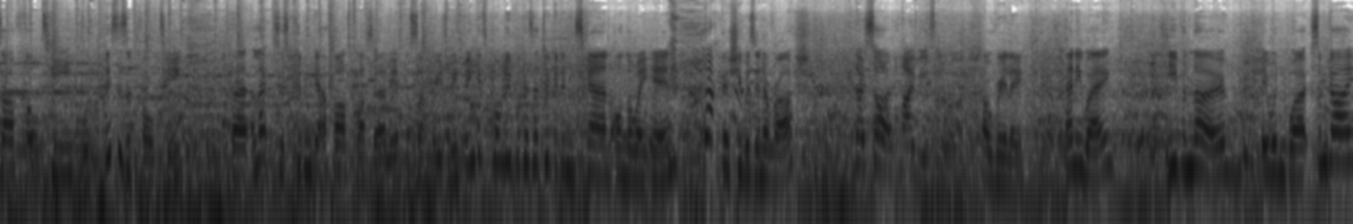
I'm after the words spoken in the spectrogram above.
These are faulty. Well, this isn't faulty, but Alexis couldn't get a fast pass earlier for some reason. We think it's probably because her ticket didn't scan on the way in because she was in a rush. No, So- someone behind me was in a rush. Oh, really? Anyway, even though it wouldn't work, some guy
